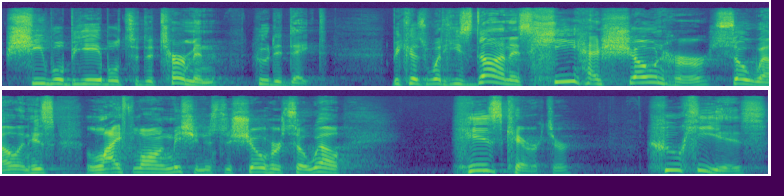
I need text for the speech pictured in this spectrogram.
she will be able to determine who to date because what he's done is he has shown her so well, and his lifelong mission is to show her so well his character, who he is,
